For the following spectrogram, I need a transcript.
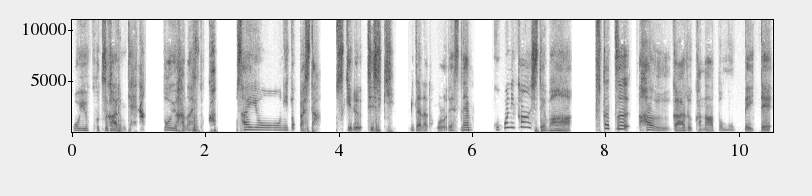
こういうコツがあるみたいな、そういう話とか、採用に特化したスキル、知識みたいなところですね。ここに関しては、二つハウがあるかなと思っていて、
